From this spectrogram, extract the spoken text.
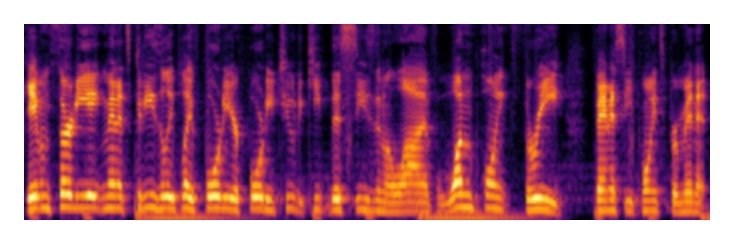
Gave him 38 minutes, could easily play 40 or 42 to keep this season alive. 1.3 fantasy points per minute.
